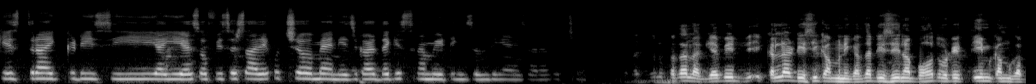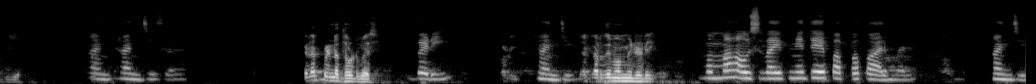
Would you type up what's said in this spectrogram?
ਕਿਸ ਤਰ੍ਹਾਂ ਇੱਕ ਡੀਸੀ ਆਈਏਐਸ ਆਫੀਸਰ ਸਾਰੇ ਕੁਝ ਮੈਨੇਜ ਕਰਦਾ ਕਿਸ ਤਰ੍ਹਾਂ ਮੀਟਿੰਗਸ ਹੁੰਦੀਆਂ, ਇਹ ਸਾਰਾ ਕੁਝ ਤੁਹਾਨੂੰ ਪਤਾ ਲੱਗ ਗਿਆ ਵੀ ਇਕੱਲਾ ਡੀਸੀ ਕੰਮ ਨਹੀਂ ਕਰਦਾ ਡੀਸੀ ਨਾਲ ਬਹੁਤ ਵੱਡੀ ਟੀਮ ਕੰਮ ਕਰਦੀ ਹੈ। ਹਾਂ ਹਾਂਜੀ ਸਰ। ਕਿਹੜਾ ਪਿੰਡ ਹੈ ਤੁਹਾਡੇ ਵੈਸੇ ਬੜੀ। ਹਾਂਜੀ। ਕੀ ਕਰਦੇ ਮੰਮੀ ਡੈਡੀ? ਮੰਮਾ ਹਾਊਸਵਾਈਫ ਨੇ ਤੇ ਪਾਪਾ ਫਾਰਮਰ ਹਾਂਜੀ।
